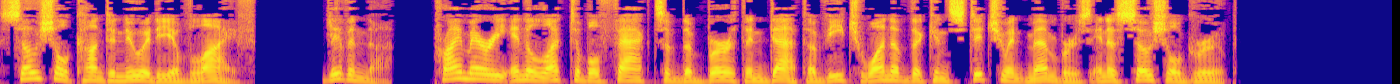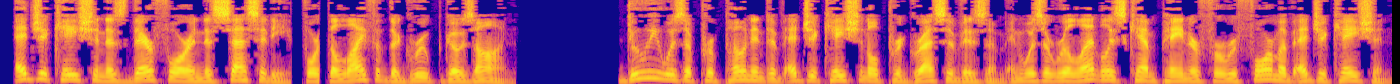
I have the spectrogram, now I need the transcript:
social continuity of life, given the primary ineluctable facts of the birth and death of each one of the constituent members in a social group. Education is therefore a necessity, for the life of the group goes on. Dewey was a proponent of educational progressivism and was a relentless campaigner for reform of education,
